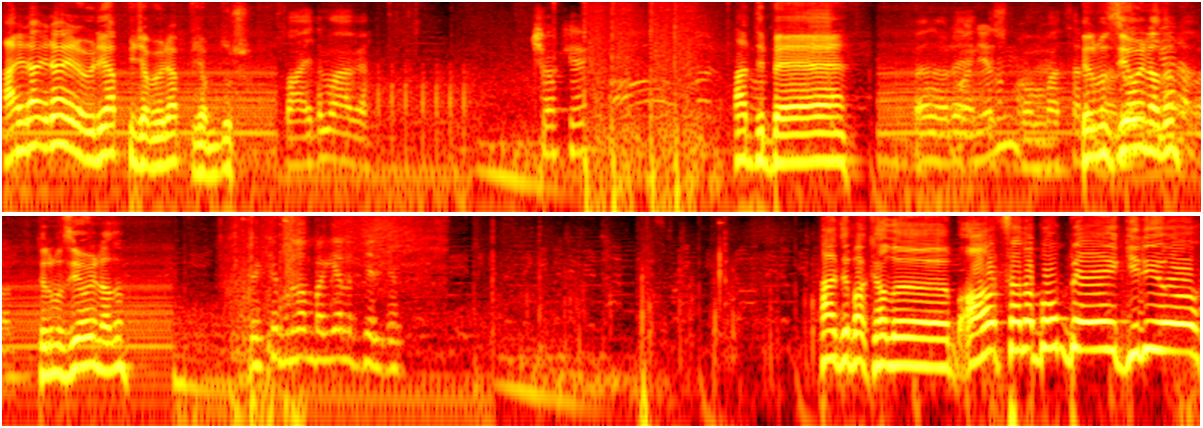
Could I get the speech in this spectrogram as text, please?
Hayır hayır hayır öyle yapmayacağım öyle yapmayacağım dur. Baydım abi. Çok iyi. Hadi be. Ben oraya Oynayalım yaklaşık mı? bomba atarım. Kırmızıyı abi. oynadım. araba. Kırmızıyı oynadım. Bekle buradan bagi alıp geleceğim. Hadi bakalım. Al sana bombe giriyor.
